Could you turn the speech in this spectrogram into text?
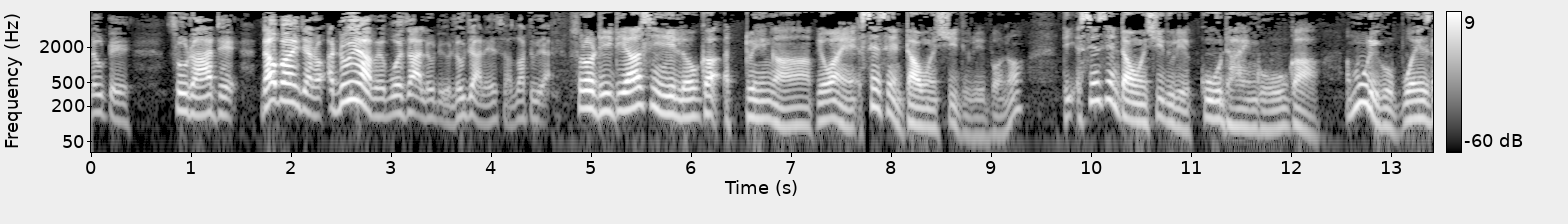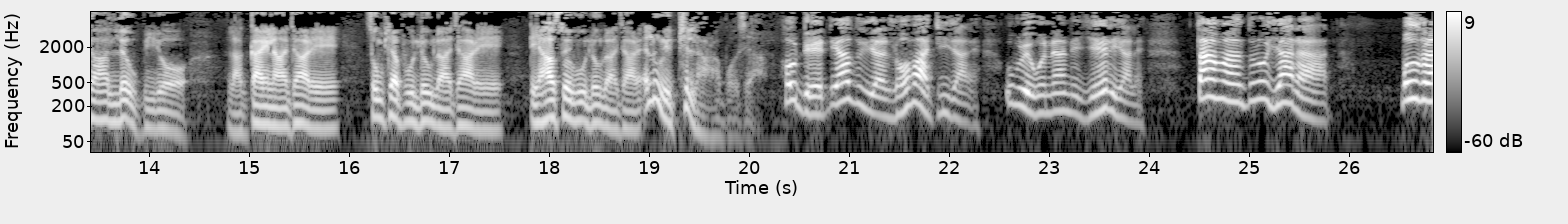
လုပ်တယ် ဆိုတာတဲ့နောက်ပိုင်းကျတော့အတွင်းရပဲပွဲစားအလုပ်တွေကိုလုပ်ကြတယ်ဆိုတာသွားတွေ့ရတယ်ဆိုတော့ဒီတရားစီရင်လောကအတွင်းကပြောရရင်အဆင့်ဆင့်တာဝန်ရှိသူတွေပေါ့နော်ဒီအဆင့်ဆင့်တာဝန်ရှိသူတွေကိုယ်တိုင်ကိုကအမှုတွေကိုပွဲစားလုပ်ပြီးတော့လာကင်လာကြတယ်ဆုံးဖြတ်ဖို့လုပ်လာကြတယ်တရားစွဲဖို့လုပ်လာကြတယ်အဲ့လိုတွေဖြစ်လာတာပေါ့ဆရာဟုတ်တယ်တရားသူကြီးကလောဘကြီးတာတယ်ဥပဒေဝန်ထမ်းတွေရဲတွေကလည်းတာမန်သူတို့ရတာပုံစံ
